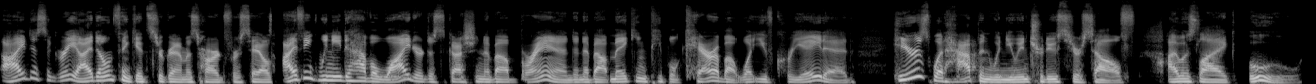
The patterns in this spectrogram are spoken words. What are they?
I disagree. I don't think Instagram is hard for sales. I think we need to have a wider discussion about brand and about making people care about what you've created. Here's what happened when you introduced yourself. I was like, ooh,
